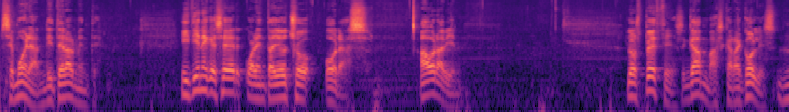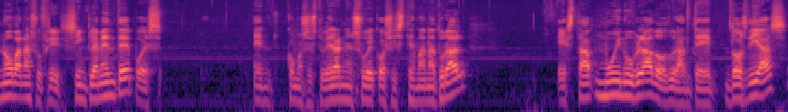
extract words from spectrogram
se mueran, literalmente. Y tiene que ser 48 horas. Ahora bien, los peces, gambas, caracoles no van a sufrir, simplemente pues en, como si estuvieran en su ecosistema natural. Está muy nublado durante dos días,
